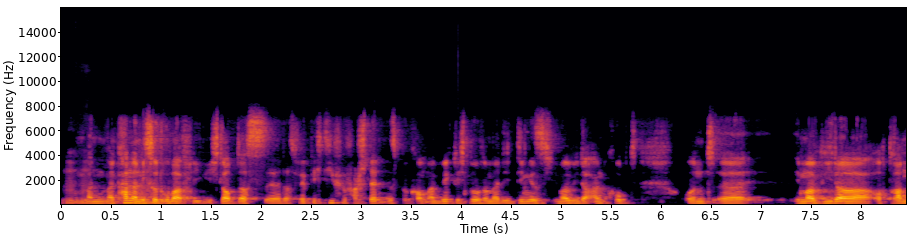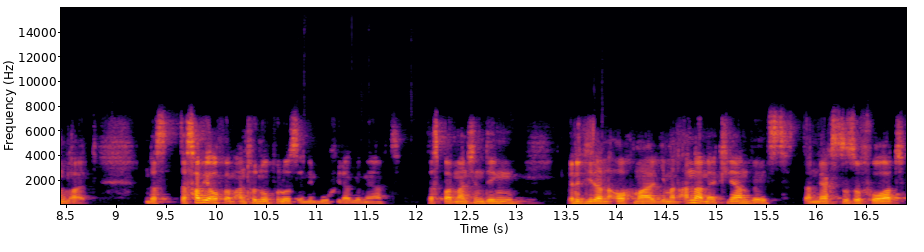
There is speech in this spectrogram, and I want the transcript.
mhm. man, man kann da nicht so drüber fliegen. Ich glaube, dass äh, das wirklich tiefe Verständnis bekommt man wirklich nur, wenn man die Dinge sich immer wieder anguckt und äh, immer wieder auch dran bleibt. Und das, das habe ich auch beim Antonopoulos in dem Buch wieder gemerkt, dass bei manchen Dingen wenn du die dann auch mal jemand anderem erklären willst, dann merkst du sofort,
